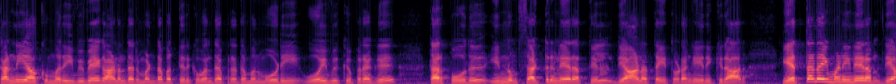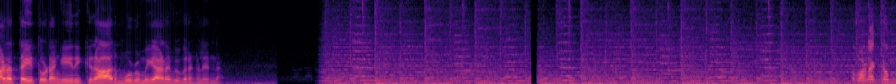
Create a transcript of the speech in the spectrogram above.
கன்னியாகுமரி விவேகானந்தர் மண்டபத்திற்கு வந்த பிரதமர் மோடி ஓய்வுக்கு பிறகு தற்போது இன்னும் சற்று நேரத்தில் தியானத்தை தொடங்க இருக்கிறார். எத்தனை மணி நேரம் தியானத்தை தொடங்க இருக்கிறார்? முழுமையான விவரங்கள் என்ன? வணக்கம்.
